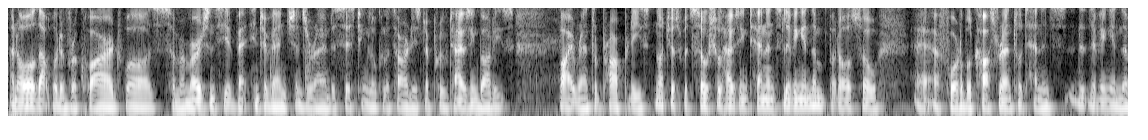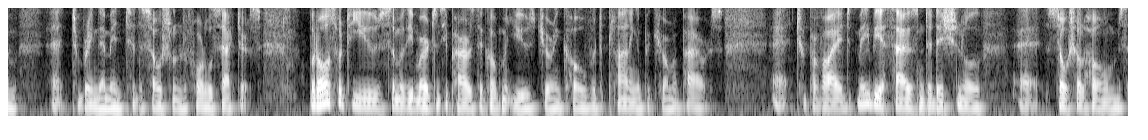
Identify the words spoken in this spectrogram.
And all that would have required was some emergency interventions around assisting local authorities and approved housing bodies buy rental properties, not just with social housing tenants living in them, but also uh, affordable cost rental tenants living in them uh, to bring them into the social and affordable sectors. But also to use some of the emergency powers the government used during COVID, planning and procurement powers uh, to provide maybe a thousand additional uh, social homes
